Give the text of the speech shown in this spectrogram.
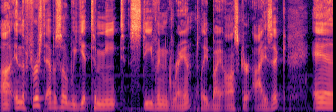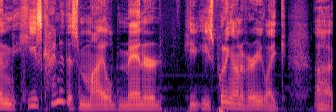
Uh, in the first episode, we get to meet Steven Grant, played by Oscar Isaac, and he's kind of this mild mannered. He, he's putting on a very like uh,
